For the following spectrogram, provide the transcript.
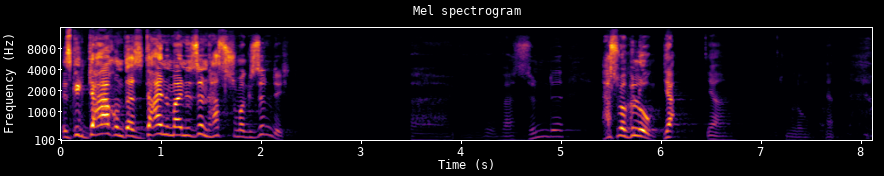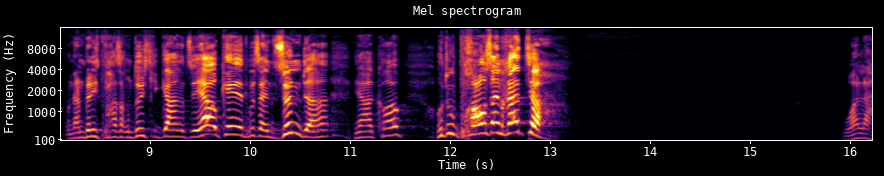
Es ging darum, dass deine und meine Sünden, hast du schon mal gesündigt? Äh, was Sünde? Hast du mal gelogen? Ja, ja, gelogen. Ja. Und dann bin ich ein paar Sachen durchgegangen und so, ja, okay, du bist ein Sünder, Jakob, und du brauchst einen Retter. Voila,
